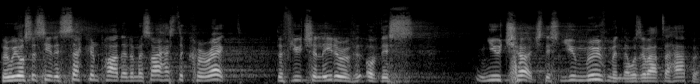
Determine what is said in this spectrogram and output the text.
But we also see the second part that the Messiah has to correct the future leader of, of this new church, this new movement that was about to happen.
